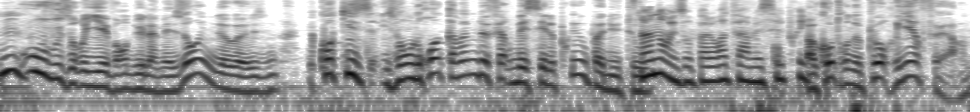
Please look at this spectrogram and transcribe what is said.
Hmm. où vous auriez vendu la maison. Ils ne- quoi qu'ils ils ont le droit quand même de faire baisser le prix ou pas du tout? Ah non, ils n'ont pas le droit de faire baisser le prix. Par contre, on ne peut rien faire. hein.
